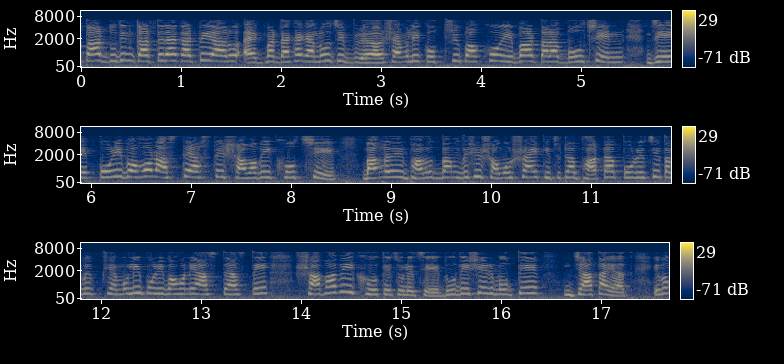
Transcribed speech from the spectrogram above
তার দুদিন কাটতে না কাটতে আরও একবার দেখা গেল যে শ্যামলী কর্তৃপক্ষ এবার তারা বলছেন যে, পরিবহন আস্তে আস্তে স্বাভাবিক হচ্ছে। বাংলাদেশ, ভারত, বাংলাদেশের সমস্যায় কিছুটা ভাটা পড়েছে, তবে শ্যামলী পরিবহনে আস্তে আস্তে স্বাভাবিক হতে চলেছে দুদেশের মধ্যে যাতায়াত। এবং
